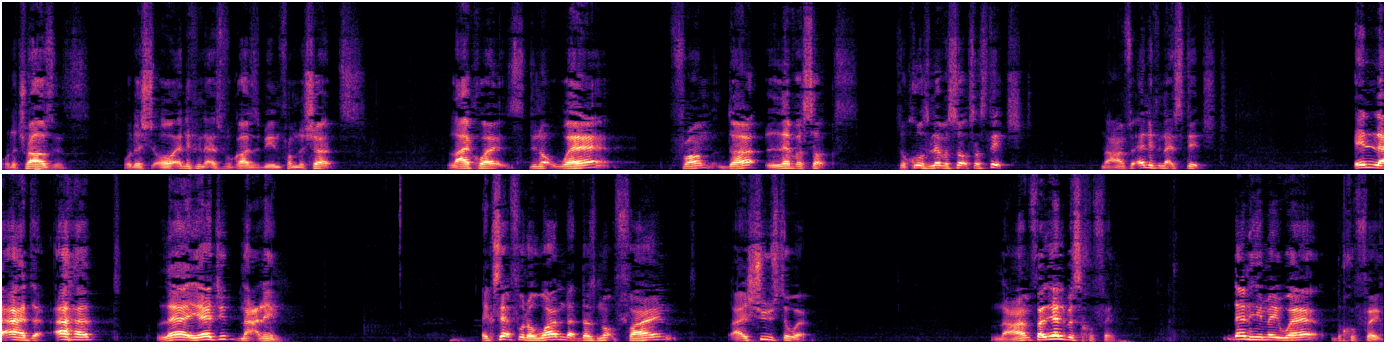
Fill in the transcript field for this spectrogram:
or the trousers, or the or anything that is regarded as being from the shirts. Likewise, do not wear from the leather socks. So of course leather socks are stitched. Now, so anything that's stitched. إلا أحد أحد لا يجد نعلين. Except for the one that does not find uh, shoes to wear. نعم فليلبس خفين. Then he may wear the خفين.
